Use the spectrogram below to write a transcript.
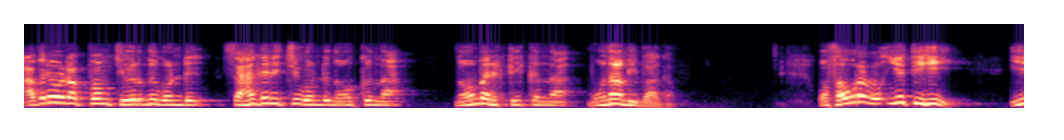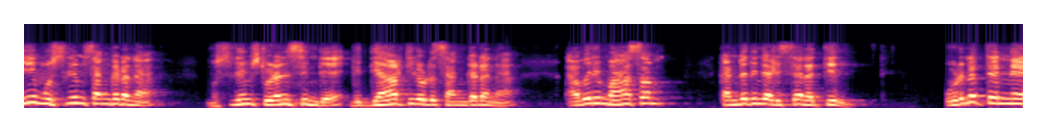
അവരോടൊപ്പം ചേർന്നുകൊണ്ട് സഹകരിച്ചുകൊണ്ട് നോക്കുന്ന നോമ്പനുഷ്ഠിക്കുന്ന മൂന്നാം വിഭാഗം. വഫൗറ റൊയ്യത്തിഹി ഈ മുസ്ലിം സംഘടന മുസ്ലിം സ്റ്റുഡൻസിന്റെ വിദ്യാർത്ഥികളുടെ സംഘടന അവർ മാസം കണ്ടതിന്റെ അടിസ്ഥാനത്തിൽ ഉടനെ തന്നെ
